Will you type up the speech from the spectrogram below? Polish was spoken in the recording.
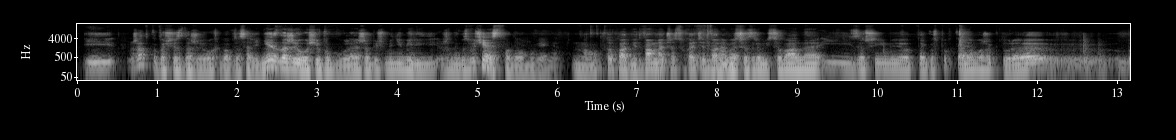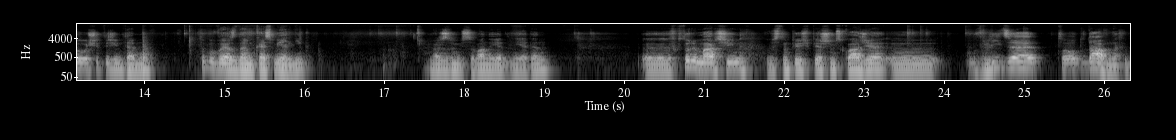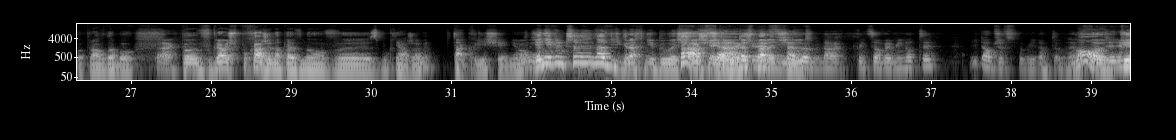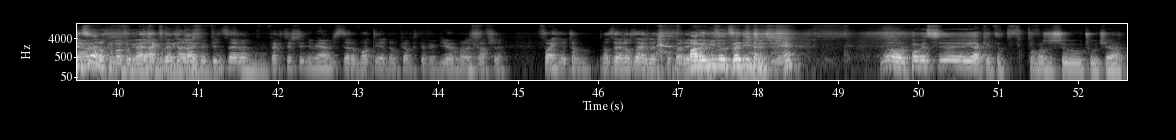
i rzadko to się zdarzyło, chyba w zasadzie nie zdarzyło się w ogóle, żebyśmy nie mieli żadnego zwycięstwa do omówienia. No, dokładnie. Dwa mecze, słuchajcie, dwa Dwa mecze zremisowane i zacznijmy od tego spotkania może, które odbyło się tydzień temu. To był wyjazd do MKS Mielnik. Mecz zremisowany 1-1, y, w którym Marcin wystąpiłeś w pierwszym składzie. y, W lidze to od dawna chyba, prawda? Bo Tak. grałeś w pucharze na pewno w, z Włókniarzem Tak. jesienią. Ja nie wiem, czy na Wigrach nie byłeś Tak, jesienią, tak, też parę e, wszedłem minut. na końcowe minuty i dobrze wspominam to. No, Wprawdzie nie 5-0 miałem- chyba wygraliśmy Tak, wtedy, tak? wygraliśmy 5-0. Mm. Praktycznie nie miałem nic do roboty, jedną piątkę wybiłem, ale zawsze fajnie tam na zero zagrać te parę, Parę minut zaliczyć, nie? No powiedz, y, jakie to towarzyszyły uczucia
